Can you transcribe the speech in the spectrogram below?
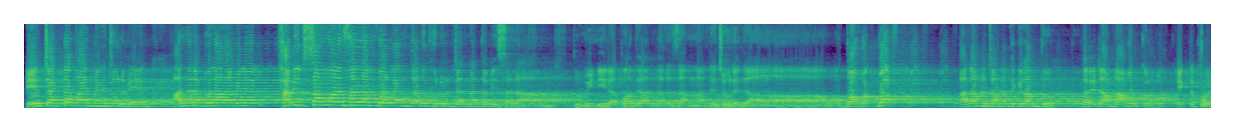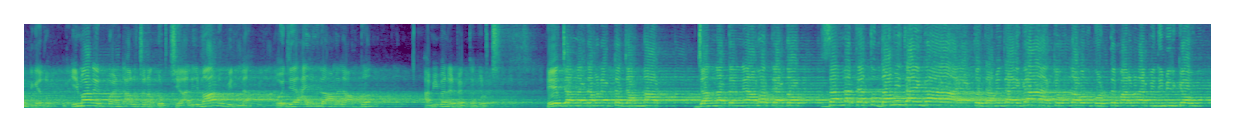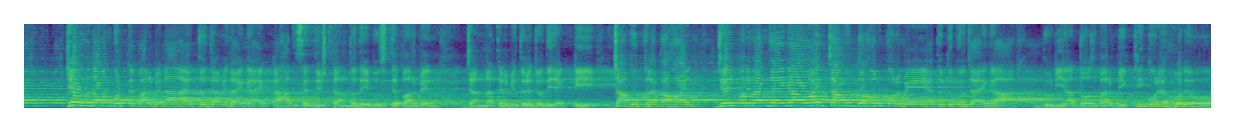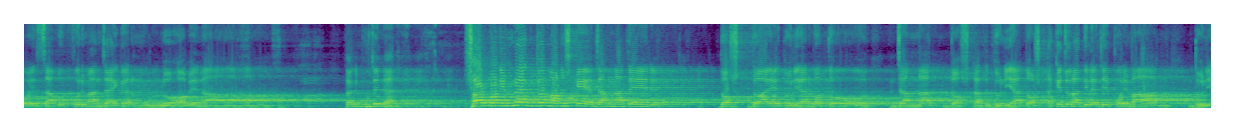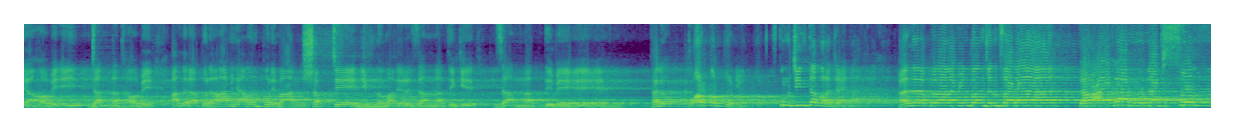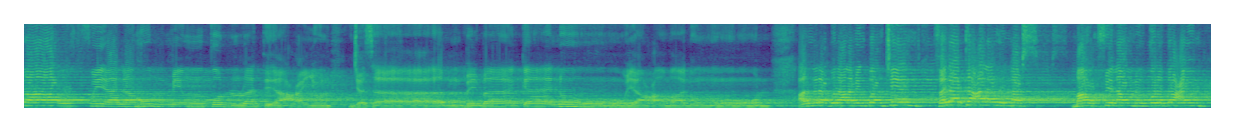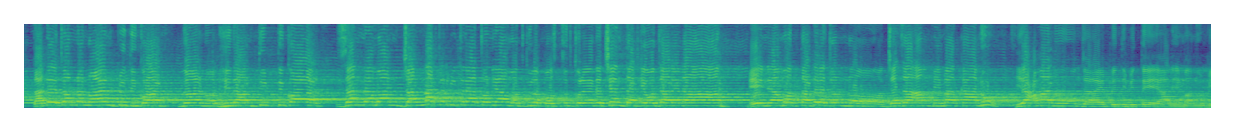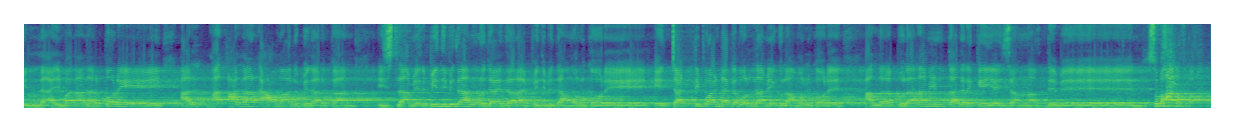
এই চারটা পয়েন্ট মেনে চলবেন। আল্লাহ রাব্বুল আলামিনের হাবিব সাল্লাল্লাহু আলাইহি সাল্লাম বললেন, তাদখুলুল জান্নাতা বিসালাম তুমি নিরাপদে আল্লাহর জান্নাতে চলে যাও। আল্লাহু আকবার। আজ আমরা জান্নাতে গেলাম তো? তাহলে এটা আমরা আমল করব। একটা পয়েন্ট গেল। ইমানের পয়েন্ট আলোচনা করছি। আল ইমান বিল্লাহ। ওই যে আইয়ুল্লাহ আমাল আব্দ, আমি ইমানের ব্যাখ্যা করছি। এই জান্নাত, এমন একটা জান্নাত। জান্নাতের নিয়ামত এত, জান্নাত এত দামি জায়গা, এত দামি জায়গা, কেউ উদ্ভাবন করতে পারবে না পৃথিবীর কেউ। কেউ অনুধাবন করতে পারবে না। এত দামি জায়গা একটা হাদিসের দৃষ্টান্ত দিয়ে বুঝতে পারবেন, জান্নাতের ভিতরে যদি একটি চাবুক রাখা হয়, যেই পরিমাণ জায়গা ওই চাবুক দখল করবে, এতটুকু জায়গা দুনিয়া দশ বার বিক্রি করে হলেও ওই চাবুক পরিমাণ জায়গার মূল্য হবে না। তাহলে বুঝে নেন, সর্বনিম্ন একজন মানুষকে জান্নাতের দশ দয় দুনিয়ার মতো, জান্নাত দশটা, দুনিয়া দশটাকে জোড়া দিলে যে পরিমাণ দুনিয়া হবে, এই জান্নাত হবে। আল্লাহ রাবুল আলমিন এমন পরিমাণ সবচেয়ে নিম্নমানের জান্নাতিকে জান্নাত দিবে। তাহলে অল্পনীয় কোনো চিন্তা করা যায় না। আল্লাহ রাব্বুল আলমিন বলছেন, ফালা تعلم نفس ما أخفي لهم من قرة أعين جزاء بما كانوا يعملون الله رب العالمين বলছেন فلا تعلم نفس মাগফিরাম মিন কুররাতি আয়ুন তাদের জন্য নয়ন প্রীতিকর নয়ন অভিরাম তৃপ্তিকর জান্নামান জান্নাতের ভিতরে এত নিয়ামতগুলো প্রস্তুত করে রেখেছেন তা কেউ জানে না এই নিয়ামত তাদের জন্য জাযাআম বিমা কানু ইয়ামালুন, যারা এই পৃথিবীতে আলিমানু বিল্লাহ ইমান আনার পরে আল, আলা আমালু বিল আরকান ইসলামের বিধিবিধান অনুযায়ী যারা পৃথিবীতে আমল করে, এই চারটি পয়েন্ট আগে বললাম, এগুলো আমল করে, আল্লাহ রাব্বুল আলামিন তাদেরকে এই জান্নাত দেবেন। সুবহানাল্লাহ।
